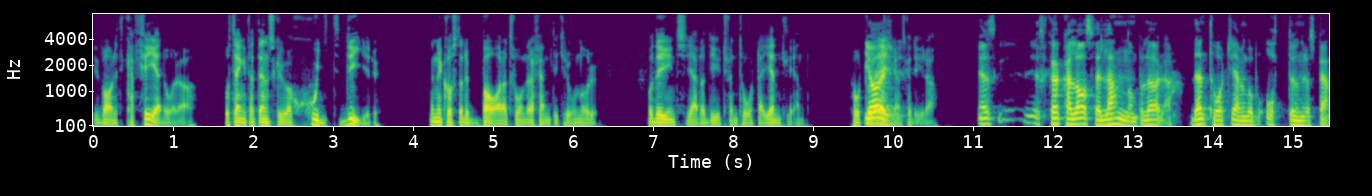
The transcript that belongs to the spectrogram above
i vanligt café då, då. Och tänkte att den skulle vara skitdyr. Men den kostade bara 250 kronor. Och det är ju inte så jävla dyrt för en tårta egentligen. Tårtor Ja, är ju ganska dyra. Jag ska, jag ska ha kalas för Landon på lördag. Den tårtjäveln går på 800 spänn.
